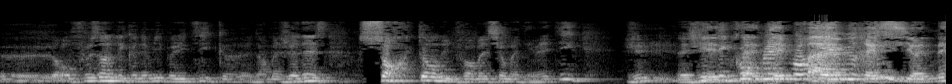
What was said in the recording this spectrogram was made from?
euh, en faisant de l'économie politique euh, dans ma jeunesse, sortant d'une formation mathématique, j'étais complètement pas impressionné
